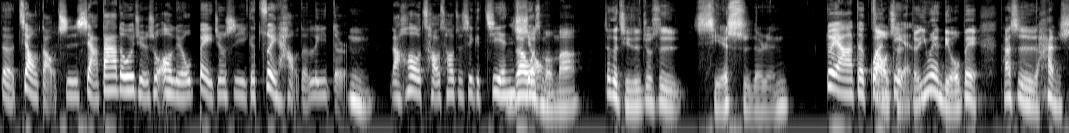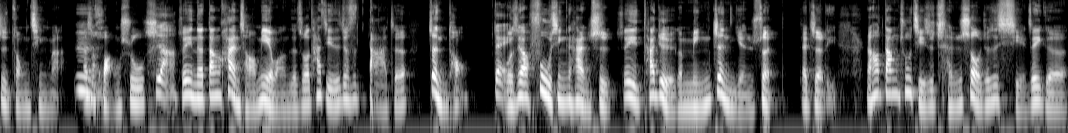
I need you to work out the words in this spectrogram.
的教导之下，大家都会觉得说，哦，刘备就是一个最好的 leader，嗯，然后曹操就是一个奸雄，你知道为什么吗？这个其实就是写史的人对啊的观点，因为刘备他是汉室宗亲嘛，他是皇叔，嗯、是啊，所以呢，当汉朝灭亡的时候，他其实就是打着正统。对，我是要复兴汉室，所以他就有一个名正言顺在这里。然后当初其实陈寿就是写这个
